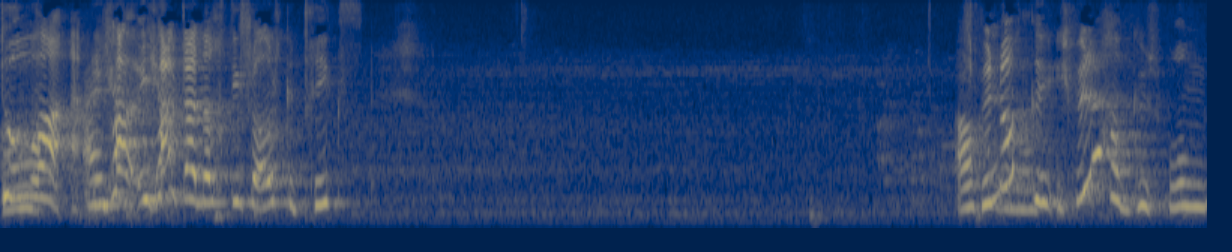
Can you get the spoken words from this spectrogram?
Tor! Ich hab, ich hab da noch die Chance getrickst. Ich bin doch, ge- ich bin doch abgesprungen.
